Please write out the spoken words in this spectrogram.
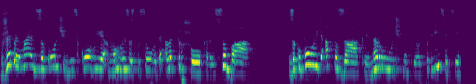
Вже приймають закон, щоб військові могли застосовувати електрошокери, собак, закуповують автозаки, наручники. От подивіться ці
